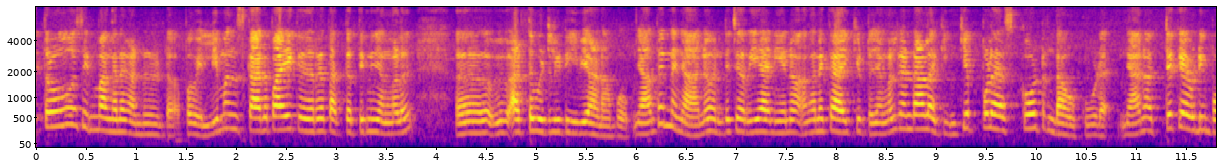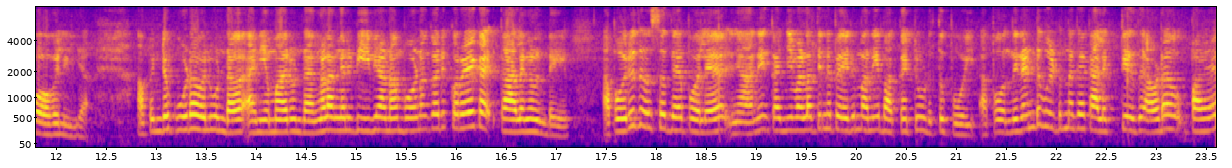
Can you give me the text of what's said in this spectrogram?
എത്രയോ സിനിമ അങ്ങനെ കണ്ടു കേട്ടോ. അപ്പോൾ വലിയ നിസ്കാരപ്പായി കയറിയ തക്കത്തിന് ഞങ്ങൾ അടുത്ത വീട്ടിൽ ടി വി കാണാൻ പോകും. ഞാൻ തന്നെ ഞാനോ എന്റെ ചെറിയ അനിയനോ അങ്ങനെയൊക്കെ ആയിക്കോട്ടെ. ഞങ്ങൾ രണ്ടാളാക്കി എനിക്ക് എപ്പോഴും എസ്കോട്ട് ഉണ്ടാവും കൂടെ. ഞാൻ ഒറ്റയ്ക്ക് എവിടെയും പോവലില്ല. അപ്പം എന്റെ കൂടെ അവരും ഉണ്ടാവും അനിയന്മാരുണ്ട് ഞങ്ങൾ അങ്ങനെ ടി വി കാണാൻ പോകണമൊക്കെ ഒരു കുറേ കാലങ്ങളുണ്ടായി കാലങ്ങളുണ്ടേ. അപ്പോൾ ഒരു ദിവസം ഇതേപോലെ ഞാൻ കഞ്ഞിവെള്ളത്തിന്റെ പേരും പറഞ്ഞ് ബക്കറ്റ് കൊടുത്തു പോയി. അപ്പോൾ ഒന്ന് രണ്ട് വീട്ടിൽ നിന്നൊക്കെ കളക്ട് ചെയ്ത് അവിടെ പഴയ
